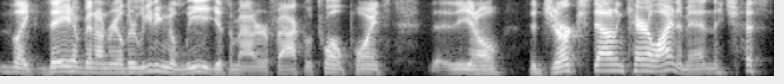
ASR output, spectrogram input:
Like they have been unreal. They're leading the league, as a matter of fact, with 12 points. You know, the jerks down in Carolina, man, they just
